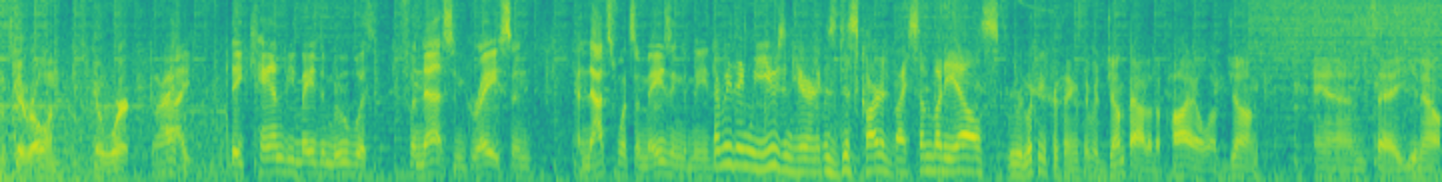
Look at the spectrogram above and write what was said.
Let's get rolling. Let's go work. All right. I, they can be made to move with finesse and grace, and, and that's what's amazing to me. Everything we use in here was discarded by somebody else. We were looking for things that would jump out of the pile of junk and say, you know,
